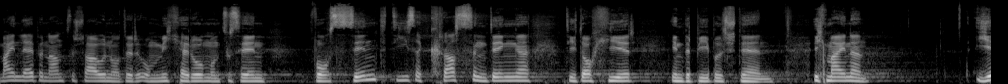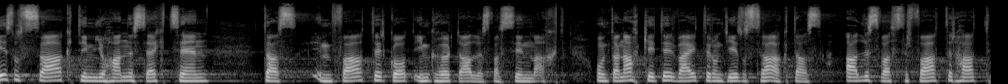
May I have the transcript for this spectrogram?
mein Leben anzuschauen oder um mich herum und zu sehen, wo sind diese krassen Dinge, die doch hier in der Bibel stehen. Ich meine, Jesus sagt im Johannes 16, dass im Vater Gott ihm gehört alles, was Sinn macht. Und danach geht er weiter und Jesus sagt, dass alles, was der Vater hat,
